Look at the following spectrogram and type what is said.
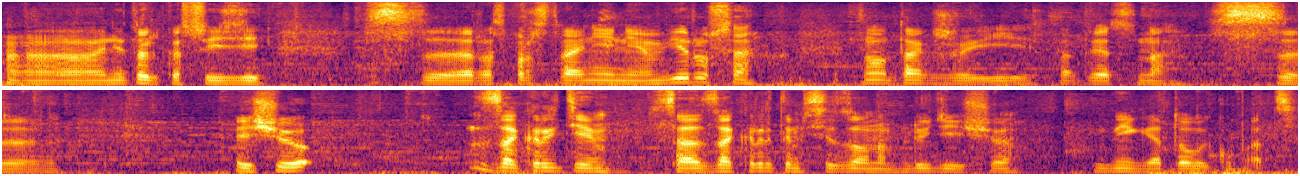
А, Не только в связи с распространением вируса, но также и, соответственно, с еще закрытием, со закрытым сезоном. Люди еще не готовы купаться.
